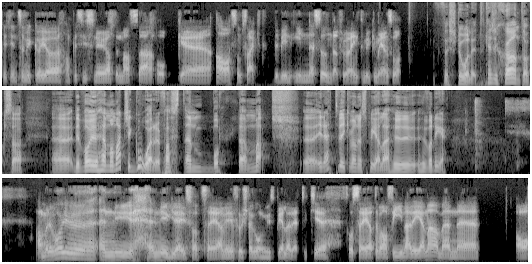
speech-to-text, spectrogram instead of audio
finns inte så mycket att göra, har precis snöat en massa och eh, ja, som sagt, det blir en innesöndag tror jag, inte mycket mer än så. Förståeligt. Kanske skönt också. Eh, Det var ju hemmamatch igår, fast en bortamatch. Eh, I Rättvik var ni spela. Hur, hur var det? Ja, men det var ju en ny, en ny grej så att säga. Det är första gången vi spelade. Jag tycker, får säga att det var en fin arena, men eh, ja,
